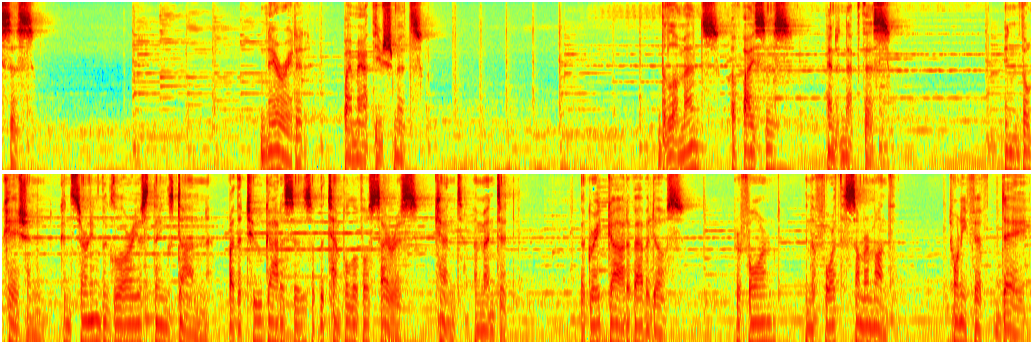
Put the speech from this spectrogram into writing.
Isis. Narrated by Matthew Schmitz. The Laments of Isis and Nephthys. Invocation concerning the glorious things done by the two goddesses of the Temple of Osiris, Kent Amentet, the great god of Abydos, performed in the fourth summer month, 25th day.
